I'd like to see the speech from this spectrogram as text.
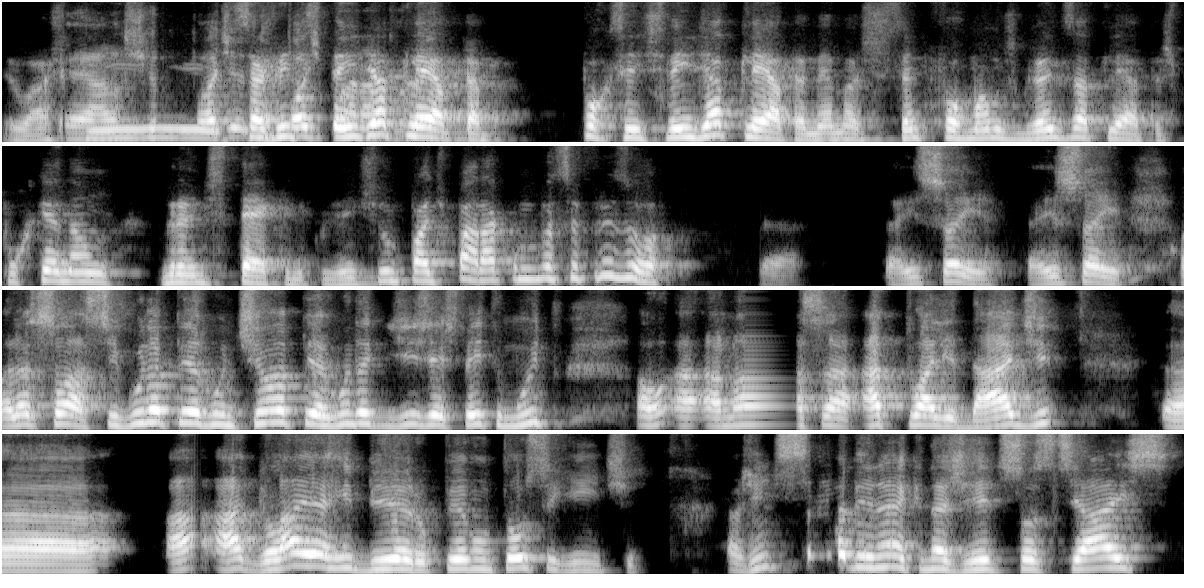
Eu acho, é, que, acho que pode, se a gente tem de atleta, porque a gente tem de atleta, né? Nós sempre formamos grandes atletas. Por que não grandes técnicos? A gente não pode parar como você frisou. É. É isso aí, é isso aí. Olha só, a segunda perguntinha é uma pergunta que diz respeito muito à, nossa atualidade. Uh, a, a Glaia Ribeiro perguntou o seguinte: a gente sabe né, que nas redes sociais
